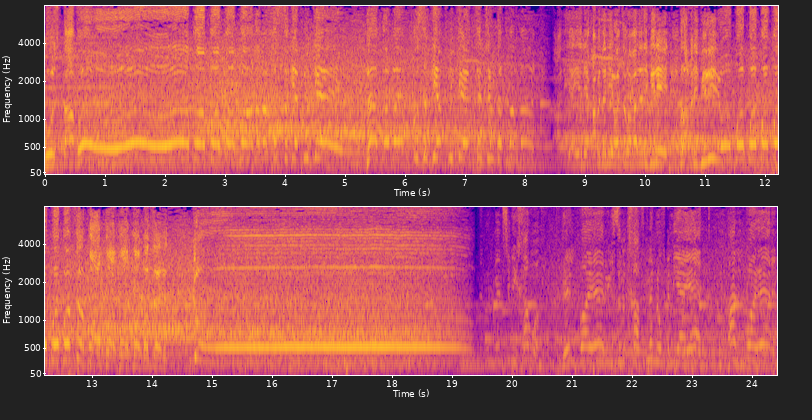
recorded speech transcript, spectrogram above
جوستافو هذا ما يخصك يا بيكي هذا ما يخصك يا بيكي ضد هي لياقه بدنية وتوغل ريبيري راح ريبيري. ثالث. جول! المنشن يخوف البايرن لازم تخاف منه في النهايات. البايرن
